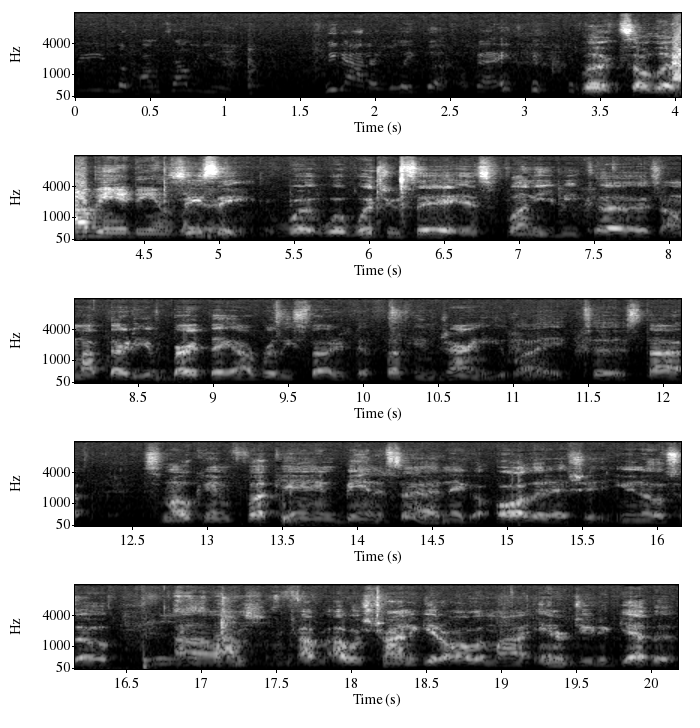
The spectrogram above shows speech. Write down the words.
See, look, I'm telling you, we gotta link up, okay? Look, so look. I'll be in your DMs later. CC, what, what what you said is funny because on my 30th birthday, I really started the fucking journey, like to stop smoking, fucking being a side nigga, all of that shit, you know. So um, I'm, I, I was trying to get all of my energy together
